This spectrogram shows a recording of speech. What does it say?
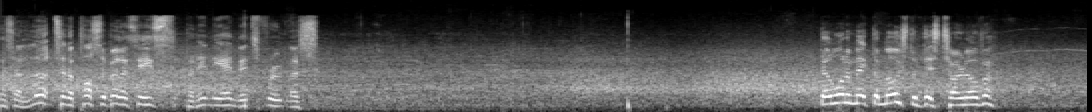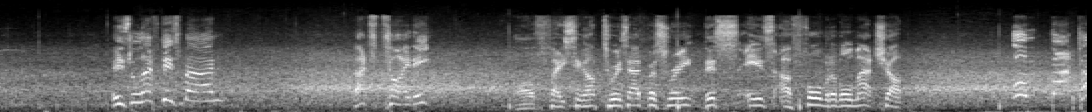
was alert to the possibilities, but in the end it's fruitless. They'll want to make the most of this turnover. He's left his man. That's tidy. Oh, facing up to his adversary, this is a formidable matchup. Mbappe!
